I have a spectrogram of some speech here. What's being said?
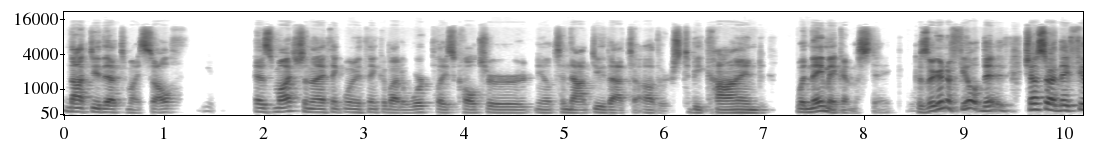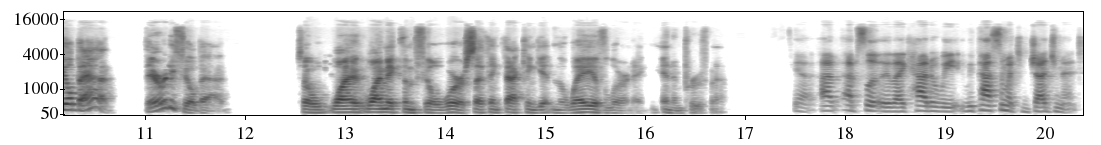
not do that to myself as much and i think when we think about a workplace culture you know to not do that to others to be kind when they make a mistake because they're going to feel chances are they feel bad they already feel bad so why why make them feel worse? I think that can get in the way of learning and improvement. Yeah, absolutely. Like how do we we pass so much judgment,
